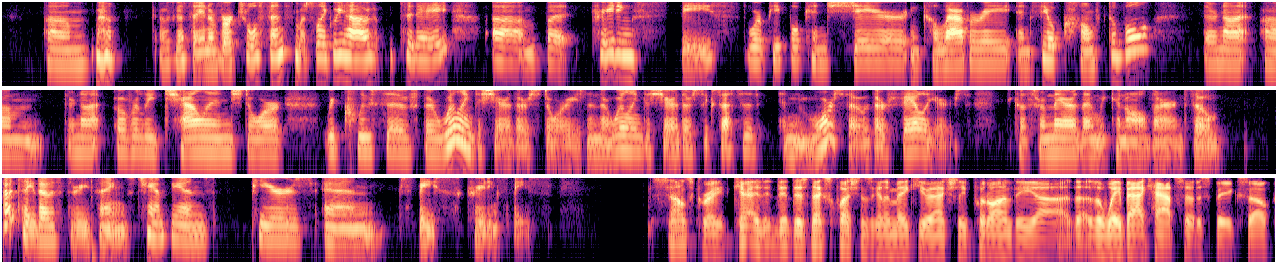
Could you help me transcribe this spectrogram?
Um, I was going to say in a virtual sense, much like we have today, um, but creating space where people can share and collaborate and feel comfortable. They're not um, they're not overly challenged or reclusive. They're willing to share their stories and they're willing to share their successes and more so their failures because from there then we can all learn. So I'd say those three things: champions, peers, and space, creating space. Sounds great. This next question is going to make you actually put on the uh, the, the way back hat, so to speak. So,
